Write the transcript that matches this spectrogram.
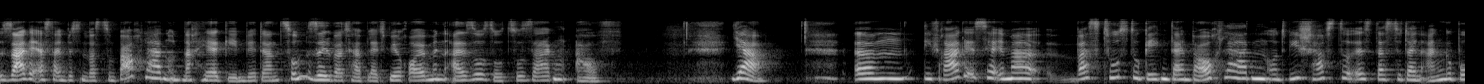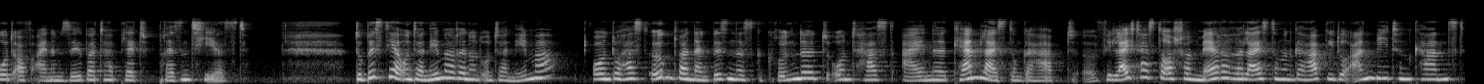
sage erst ein bisschen was zum Bauchladen und nachher gehen wir dann zum Silbertablett. Wir räumen also sozusagen auf. Ja, ähm, die Frage ist ja immer, was tust du gegen deinen Bauchladen und wie schaffst du es, dass du dein Angebot auf einem Silbertablett präsentierst? Du bist ja Unternehmerin und Unternehmer und du hast irgendwann dein Business gegründet und hast eine Kernleistung gehabt. Vielleicht hast du auch schon mehrere Leistungen gehabt, die du anbieten kannst.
